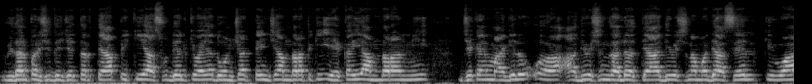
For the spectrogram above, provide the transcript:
विधान परिषदेचे तर त्यापैकी असू देल किंवा या दोनशे अठ्ठ्याऐंशी आमदारापैकी एकही आमदारांनी जे काही मागील अधिवेशन झालं त्या अधिवेशनामध्ये असेल किंवा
